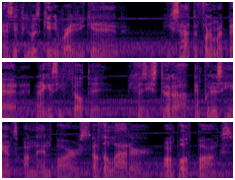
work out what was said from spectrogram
as if he was getting ready to get in. He sat at the foot of my bed, and I guess he felt it because he stood up and put his hands on the end bars of the ladder on both bunks.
